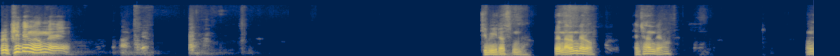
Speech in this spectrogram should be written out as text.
그리고 비대는 없네. 집이 이렇습니다. 그래, 나름대로 괜찮은데요. 응.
